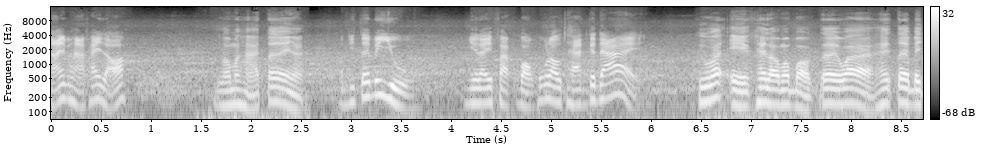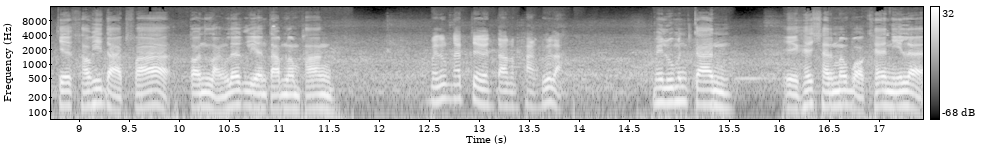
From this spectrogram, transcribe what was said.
นายมาหาใครเหรอ เรามาหาเต้ยน่ะ วันนี้เต้ยไม่อยู่ มีอะไรฝากบอกพวกเราแทนก็ได้ คือว่าเอกให้เรามาบอกเต้ยว่าให้เต้ยไปเจอเขาที่ดาดฟ้า ตอนหลังเลิกเรียนตามลำพัง ไม่ต้องนัดเจอกันตามลำพังด้วยล่ะ ไม่รู้เหมือนกัน เอกให้ฉันมาบอกแค่นี้แหละ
